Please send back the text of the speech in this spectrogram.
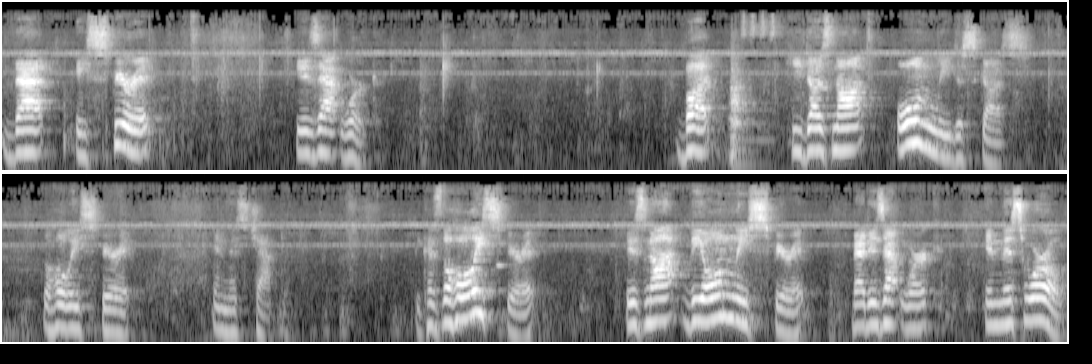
that a spirit is at work. But he does not only discuss the Holy Spirit in this chapter. Because the Holy Spirit is not the only spirit that is at work in this world.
